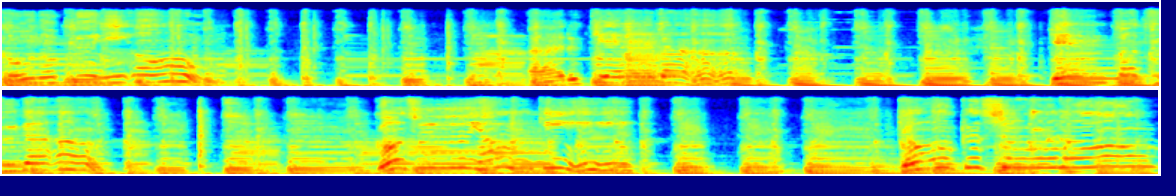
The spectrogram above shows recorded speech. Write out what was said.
この国を歩けば原発が54基教科書の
